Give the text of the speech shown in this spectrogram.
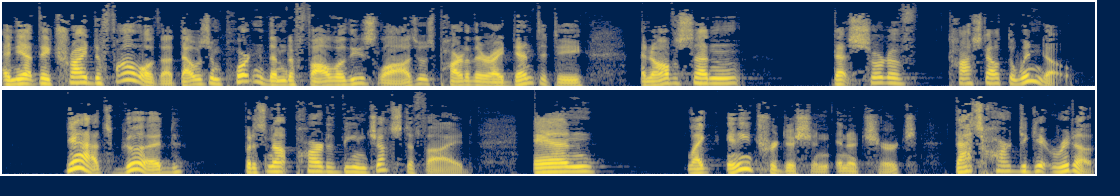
And yet they tried to follow that. That was important to them to follow these laws. It was part of their identity. And all of a sudden, that's sort of tossed out the window yeah, it's good, but it's not part of being justified. And like any tradition in a church, that's hard to get rid of.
